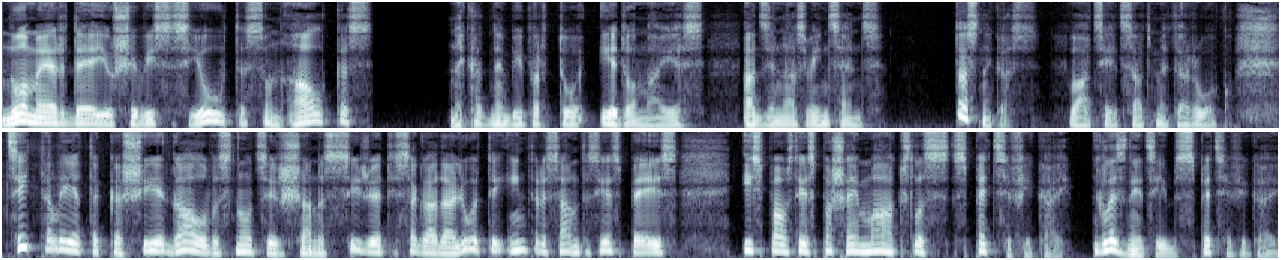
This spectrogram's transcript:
nomērdējuši visas jūtas un alkas. Nekad nebija par to iedomājies, atzinās Vincents. Tas nekas. Vācietis atmet ar roku. Cita lieta, ka šie galvas nociršanas sižeti sagādā ļoti interesantas iespējas izpausties pašai mākslas specifikai, glezniecības specifikai.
